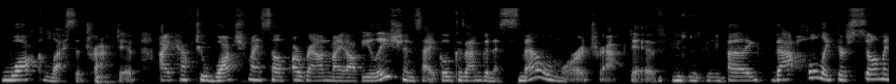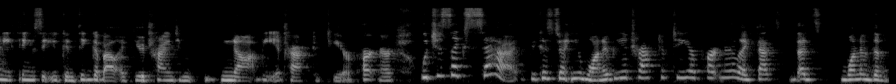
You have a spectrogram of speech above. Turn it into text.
walk less attractive. I have to watch myself around my ovulation cycle because I'm going to smell more attractive. Uh, like that whole like there's so many things that you can think about if you're trying to not be attractive to your partner, which is like sad because don't you want to be attractive to your partner? Like that's that's one of the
